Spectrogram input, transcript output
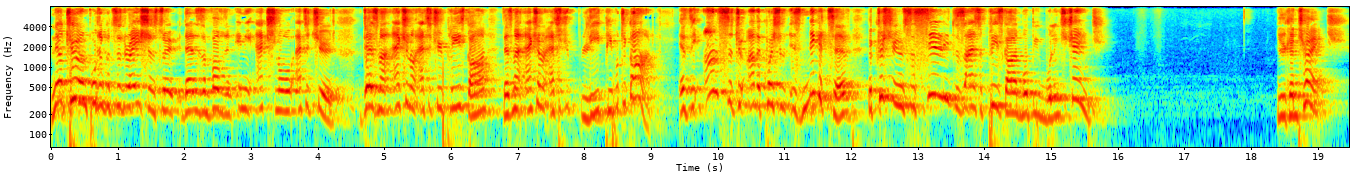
There are two important considerations to, that is involved in any action or attitude. Does my action or attitude please God? Does my action or attitude lead people to God? If the answer to either question is negative, the Christian who sincerely desires to please God will be willing to change. You can change.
